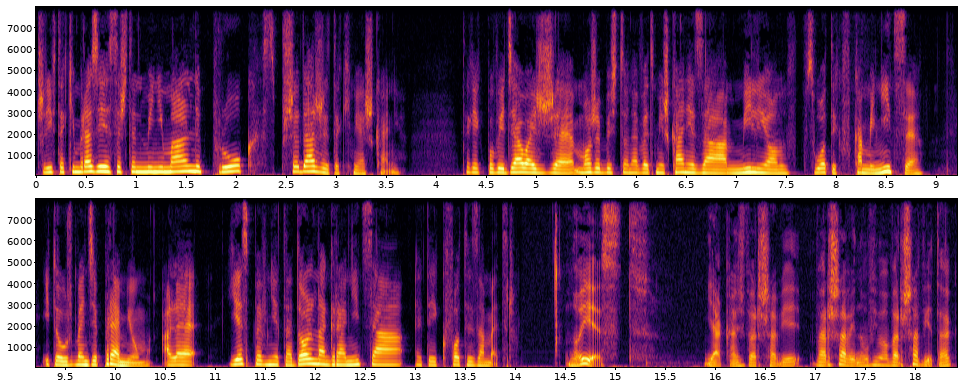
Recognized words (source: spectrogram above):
Czyli w takim razie jest też ten minimalny próg sprzedaży tych mieszkań. Tak jak powiedziałaś, że może być to nawet mieszkanie za milion złotych w kamienicy i to już będzie premium, ale jest pewnie ta dolna granica e, tej kwoty za metr. No jest. Jakaś w Warszawie, Warszawie, no mówimy o Warszawie, tak?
